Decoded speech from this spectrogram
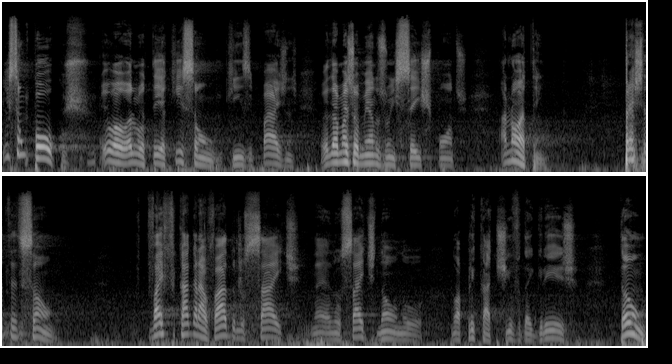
E são poucos. Eu anotei aqui, são 15 páginas. Vou dar mais ou menos uns seis pontos. Anotem. Preste atenção. Vai ficar gravado no site, né? no site não, no, no aplicativo da igreja. Então,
